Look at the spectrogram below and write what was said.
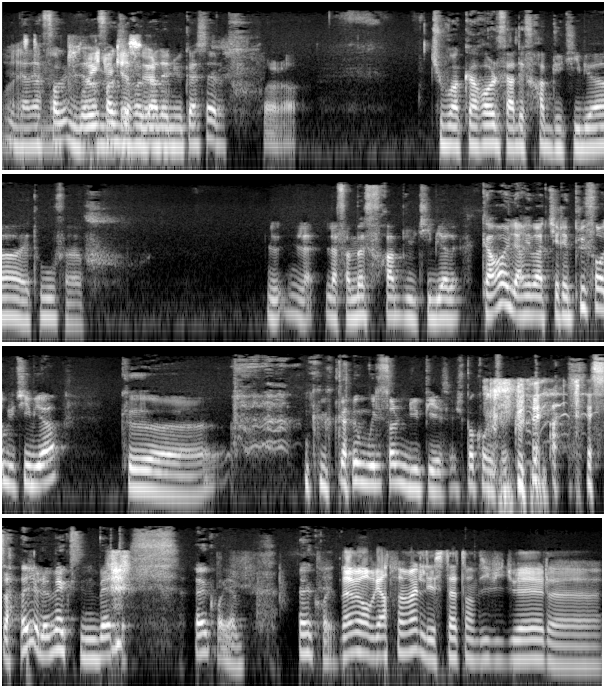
la dernière fois, fois que j'ai regardé Newcastle, oh tu vois Carole faire des frappes du tibia et tout. Enfin, la, la, fameuse frappe du tibia. Carole, il arrive à tirer plus fort du tibia que. Euh, Callum Wilson du pied. Je sais pas comment il fait. c'est sérieux, le mec, c'est une bête. Incroyable. Incroyable. Non, mais on regarde pas mal les stats individuelles, euh,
